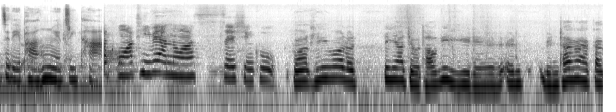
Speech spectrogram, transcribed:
这个趴远的水塔。寒天要安怎洗身躯？寒天我著边啊石头去伊咧面汤啊，甲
